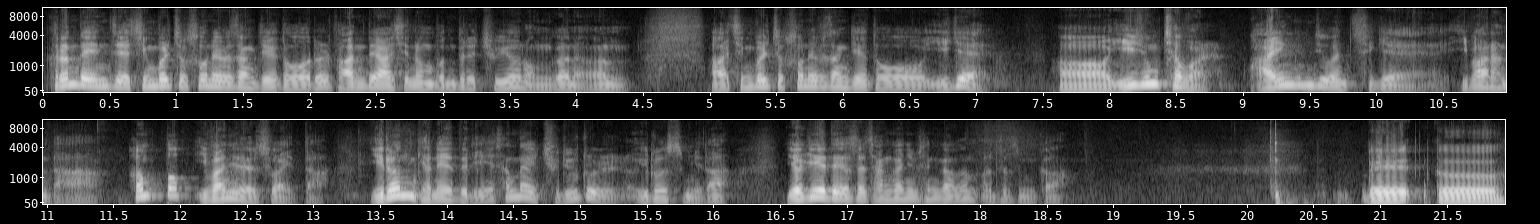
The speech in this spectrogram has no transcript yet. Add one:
그런데 이제 징벌적 손해배상 제도를 반대하시는 분들의 주요 논거는 아, 징벌적 손해배상 제도 이게 어, 이중처벌, 과잉금지 원칙에 위반한다. 헌법 위반이 될 수가 있다. 이런 견해들이 상당히 주류를 이루었습니다. 여기에 대해서 장관님 생각은 어떻습니까? 네, 그,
